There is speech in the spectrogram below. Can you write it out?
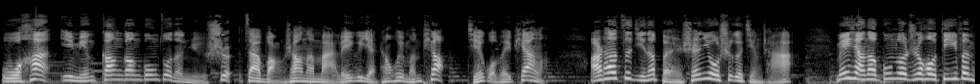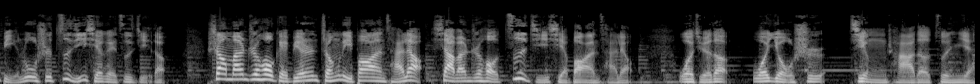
武汉一名刚刚工作的女士在网上呢买了一个演唱会门票，结果被骗了。而他自己呢，本身又是个警察，没想到工作之后第一份笔录是自己写给自己的，上班之后给别人整理报案材料，下班之后自己写报案材料。我觉得我有失警察的尊严。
